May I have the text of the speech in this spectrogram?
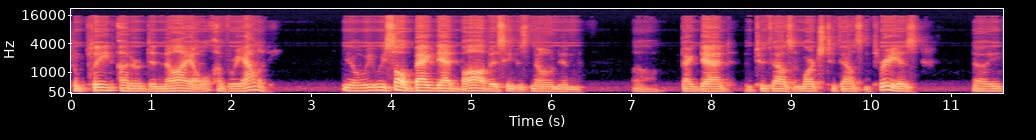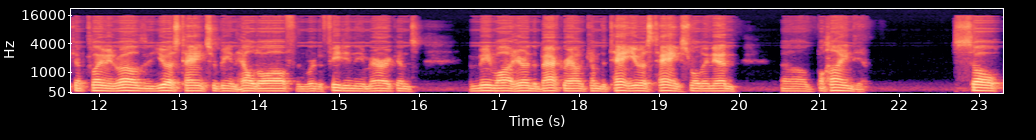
complete utter denial of reality you know, we, we saw Baghdad Bob, as he was known in uh, Baghdad in 2000, March 2003, as uh, he kept claiming, well, the U.S. tanks are being held off and we're defeating the Americans. And meanwhile, here in the background come the tank, U.S. tanks rolling in uh, behind him. So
